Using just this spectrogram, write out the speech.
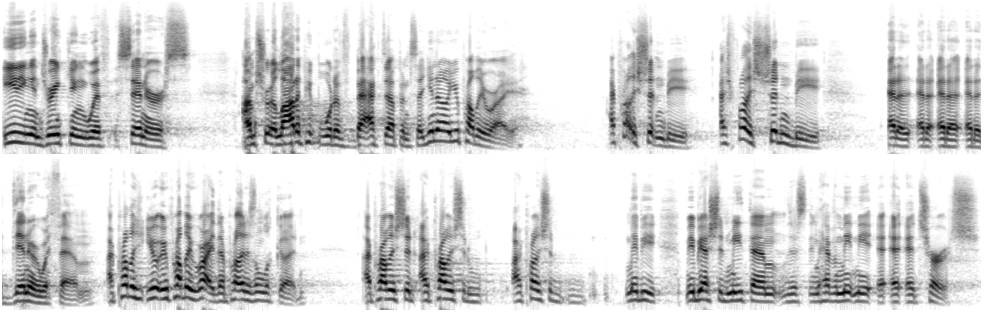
eating and drinking with sinners? I'm sure a lot of people would have backed up and said, You know, you're probably right. I probably shouldn't be. I probably shouldn't be at a, at a, at a, at a dinner with them. I probably, you're, you're probably right. That probably doesn't look good. I probably should, I probably should, I probably should, maybe, maybe I should meet them, just have them meet me at, at church.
